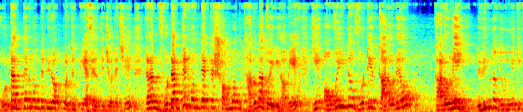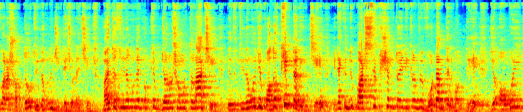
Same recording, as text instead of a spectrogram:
ভোটারদের মধ্যে বিরূপ প্রতিক্রিয়া ফেলতে চলেছে, কারণ ভোটারদের মধ্যে একটা সম্যক ধারণা তৈরি হবে যে অবৈধ ভোটের কারণেও কারণেই বিভিন্ন দুর্নীতি করা সত্ত্বেও তৃণমূল জিতে চলেছে। হয়তো তৃণমূলের পক্ষে জনসমর্থন আছে, কিন্তু তৃণমূল যে পদক্ষেপটা দিচ্ছে এটা কিন্তু পারসেপশন তৈরি করবে ভোটারদের মধ্যে যে অবৈধ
